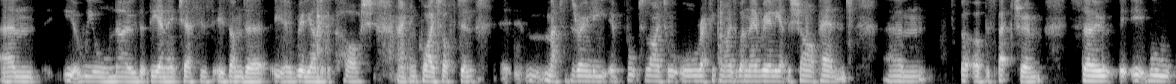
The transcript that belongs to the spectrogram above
Um, you know, we all know that the NHS is, is under, you know, really under the cosh, and, and quite often uh, matters are only brought to light or, or recognised when they're really at the sharp end um, of the spectrum. So it, it, will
